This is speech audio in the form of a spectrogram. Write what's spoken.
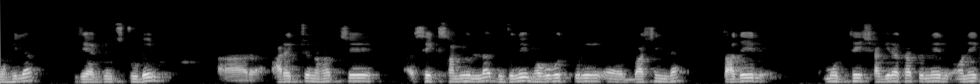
মহিলা, যে একজন স্টুডেন্ট আর আরেকজন হচ্ছে শেখ সামিউল্লাহ, দুজনেই ভগবতপুরের বাসিন্দা। তাদের মধ্যে সাগিরা খাতুনের অনেক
